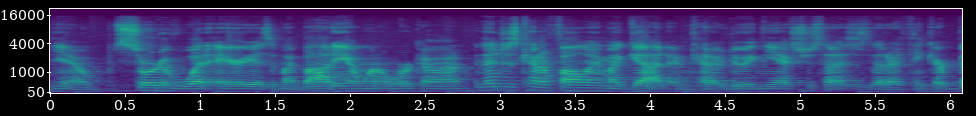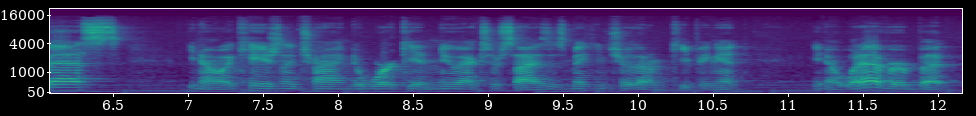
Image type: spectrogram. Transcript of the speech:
you know sort of what areas of my body I want to work on and then just kind of following my gut and kind of doing the exercises that I think are best you know occasionally trying to work in new exercises making sure that I'm keeping it you know whatever but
